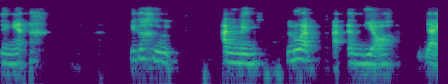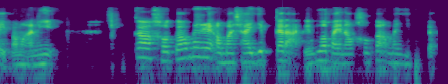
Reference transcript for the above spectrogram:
อย่างเงี้ยนี่ก็คืออันหนึงลวดอันเดียวใหญ่ประมาณนี้ ก็เขาก็ไม่ได้เอามาใช้เย็บกระดาษกันทั่วไปเนาะเขาก็เอามาแบบ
